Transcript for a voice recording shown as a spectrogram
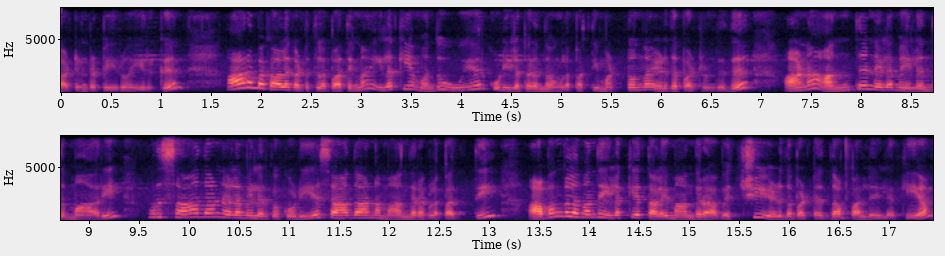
பாட்டுன்ற பேரும் இருக்குது ஆரம்ப காலகட்டத்தில் பார்த்திங்கன்னா இலக்கியம் வந்து உயர்குடியில் பிறந்தவங்களை பற்றி மட்டும்தான் எழுதப்பட்டிருந்தது. ஆனால் அந்த நிலைமையிலேருந்து மாறி ஒரு சாதாரண நிலைமையில் இருக்கக்கூடிய சாதாரண மாந்தரங்களை பற்றி அவங்கள வந்து இலக்கிய தலைமாந்தராக வச்சு எழுதப்பட்டது தான் பல்லு இலக்கியம்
